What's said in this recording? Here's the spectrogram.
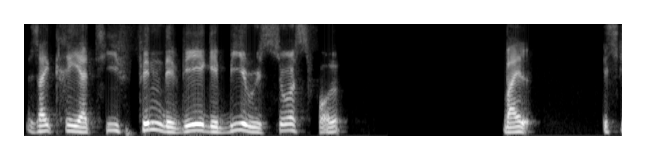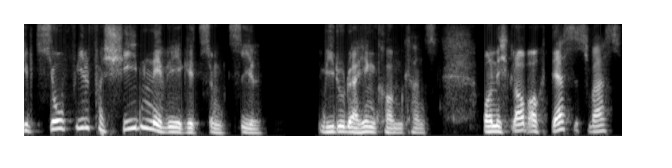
Sei kreativ, finde Wege, be resourceful weil es gibt so viele verschiedene Wege zum Ziel, wie du da hinkommen kannst. Und ich glaube, auch das ist was,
